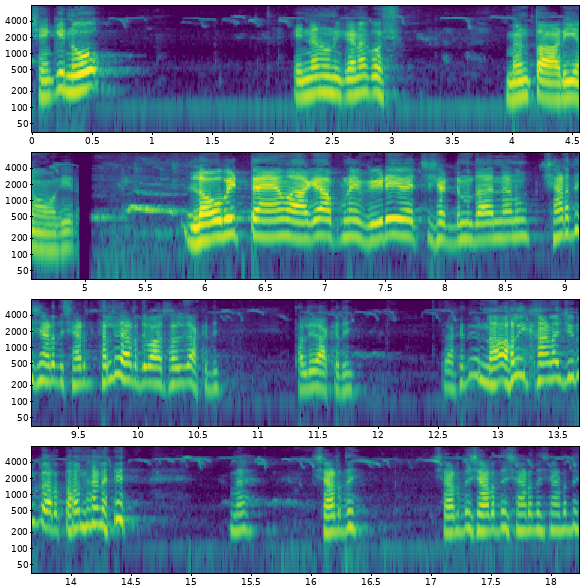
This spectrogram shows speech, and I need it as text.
ਸ਼ੈਂਕੀ ਨੋ। ਇਹਨਾਂ ਨੂੰ ਨਹੀਂ ਕਹਿਣਾ ਕੁਛ। ਮੈਨੂੰ ਤਾੜ ਹੀ ਆਵਾਂਗੇ। ਲਓ ਵੀ ਟਾਈਮ ਆ ਗਿਆ ਆਪਣੇ ਵਿਹੜੇ ਵਿੱਚ ਛੱਡਣ ਦਾ ਇਹਨਾਂ ਨੂੰ। ਛੱਡ ਦੇ ਛੱਡ ਦੇ ਛੱਡ ਦੇ, ਥੱਲੇ ਛੱਡ ਦੇ ਬਾਹਰ ਥੱਲੇ ਰੱਖ ਦੇ। ਥੱਲੇ ਰੱਖ ਦੇ। ਰੱਖ ਦੇ ਨਾਲ ਹੀ ਖਾਣਾ ਸ਼ੁਰੂ ਕਰਤਾ ਉਹਨਾਂ ਨੇ। ਲੈ ਛੱਡ ਦੇ। ਛੱਡ ਦੇ ਛੱਡ ਦੇ ਛੱਡ ਦੇ ਛੱਡ ਦੇ।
